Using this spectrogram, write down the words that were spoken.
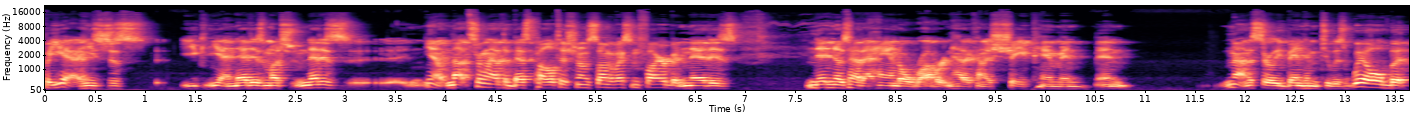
But yeah, he's just you, yeah. Ned is much. Ned is you know not certainly not the best politician on Song of Ice and Fire, but Ned is Ned knows how to handle Robert and how to kind of shape him and and not necessarily bend him to his will, but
